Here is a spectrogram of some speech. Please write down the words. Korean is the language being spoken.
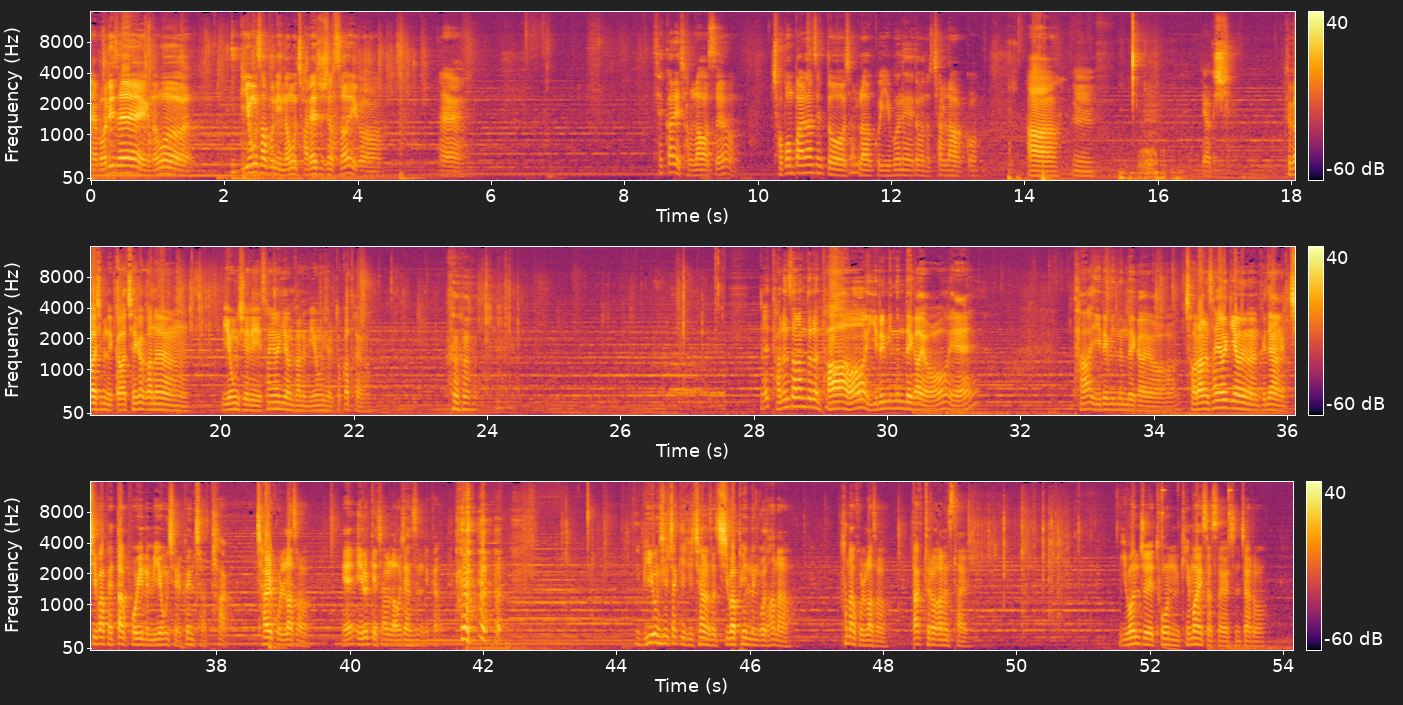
네, 머리색 너무 미용사분이 너무 잘해주셨어 이거. 예. 색깔이 잘 나왔어요. 저번 빨간색도 잘 나왔고 이번에도 잘 나왔고. 아, 음. 역시. 그거 아십니까? 제가 가는 미용실이 상혁이 형 가는 미용실 똑같아요. 네, 다른 사람들은 다 어, 이름 있는 데 가요. 예. 다 이름 있는 데 가요. 저랑 상혁이 형은 그냥 집 앞에 딱 보이는 미용실 근처 탁 잘 골라서 예 이렇게 잘 나오지 않습니까? 미용실 찾기 귀찮아서 집 앞에 있는 곳 하나 하나 골라서 딱 들어가는 스타일. 이번 주에 돈 개 많이 썼어요 진짜로.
